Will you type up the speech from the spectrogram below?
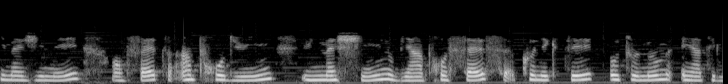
imaginer en fait un produit, une machine ou bien un process connecté, autonome et intelligent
